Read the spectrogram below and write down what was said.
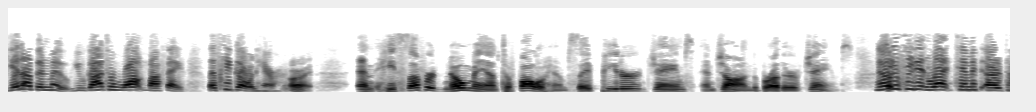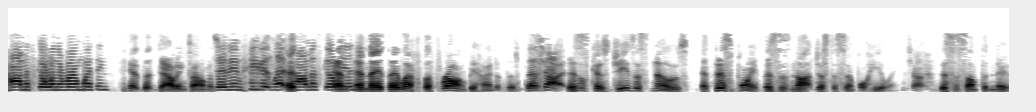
Get up and move. You've got to walk by faith. Let's keep going here. All right. And he suffered no man to follow him save Peter, James, and John, the brother of James. Notice he didn't let Timothy or Thomas go in the room with him. Yeah, the doubting Thomas. They didn't, he didn't let and, Thomas go and, in. And they they left the throng behind at this point. That's right. This is because Jesus knows at this point this is not just a simple healing. That's right. This is something new.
